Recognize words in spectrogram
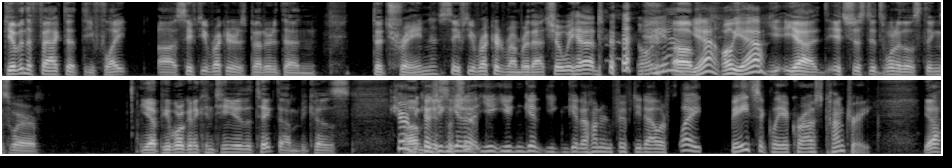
given the fact that the flight uh safety record is better than the train safety record remember that show we had oh yeah um, yeah oh yeah yeah it's just it's one of those things where yeah people are going to continue to take them because Sure, um, because you can get a you, you, can get you can get a hundred and fifty dollar flight basically across country. Yeah,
